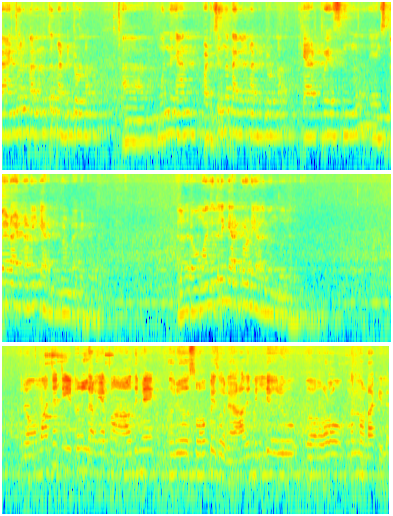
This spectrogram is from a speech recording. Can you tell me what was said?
ബാംഗ്ലൂർ പലയിടത്തും കണ്ടിട്ടുള്ള മുന്നേ ഞാൻ പഠിച്ചിരുന്ന ടൈമിൽ കണ്ടിട്ടുള്ള ക്യാരക്ടേഴ്സിൽ നിന്ന് ഇൻസ്പയർഡ് ആയിട്ടാണ് ഈ ക്യാരക്ടറിനെ ഉണ്ടാക്കിയിട്ടുള്ളത്. അല്ലാതെ രോമാഞ്ചത്തിലെ ക്യാരക്ടറോട് യാതൊരു ബന്ധവുമില്ല. രോമാഞ്ച തിയേറ്ററിൽ ഇറങ്ങിയപ്പോൾ ആദ്യമേ ഒരു സ്ലോ പേസ് പോലെ ആദ്യം വലിയൊരു ഓളം ഒന്നും ഉണ്ടാക്കിയില്ല.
